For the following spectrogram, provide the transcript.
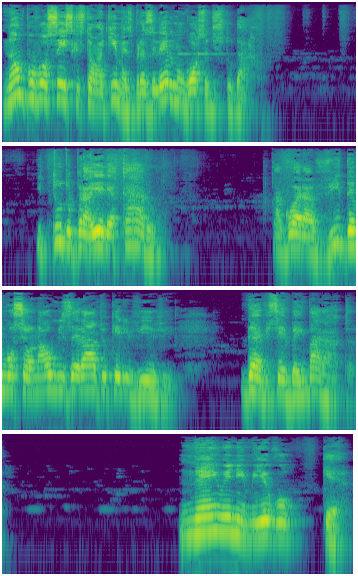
Não por vocês que estão aqui, mas brasileiro não gosta de estudar. E tudo para ele é caro. Agora, a vida emocional miserável que ele vive deve ser bem barata. Nem o inimigo quer.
